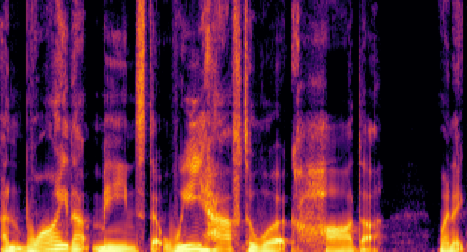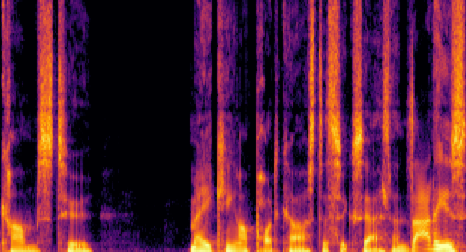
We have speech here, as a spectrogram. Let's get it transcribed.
and why that means that we have to work harder when it comes to making our podcast a success. And that is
